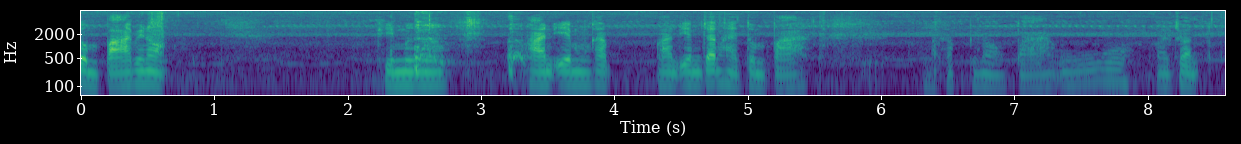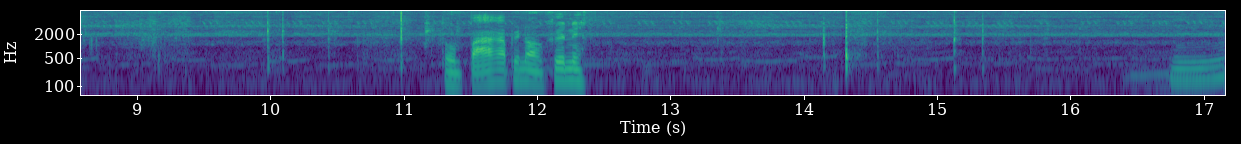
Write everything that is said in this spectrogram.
ต้มปลาพี่น้องพีมือพานเอ็มครับพานเอ็มจัดให้ต้มปลานี่ครับพี่น้องปลาโอ้ปลาช่อนต้มปลาครับพี่น้องขึ้นนี่อืม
